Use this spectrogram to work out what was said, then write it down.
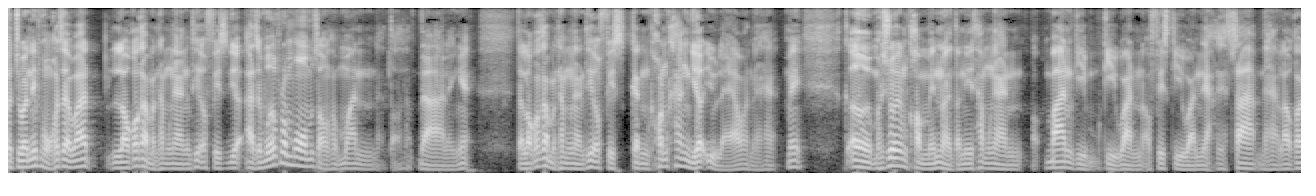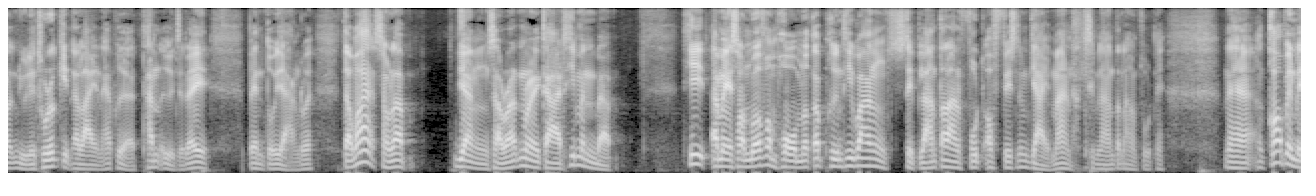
ปัจจุบันนี้ผมเข้าใจว่าเราก็กลับมาทำงานที่ออฟฟิศเยอะอาจจะ work from home สองสาวันต่อสัปดาห์อะไรเงี้ยแต่เราก็กลับมาทำงานที่ออฟฟิศกันค่อนข้างเยอะอยู่แล้วนะฮะไม่เออมาช่วยกันคอมเมนต์หน่อยตอนนี้ทำงานบ้านกี่กี่วันออฟฟิศกี่วันอยากจะทราบนะฮะเราก็อยู่ในธุรกิจอะไรนะฮะเผื่อท่านอื่นจะได้เป็นตัวอย่างด้วย แต่ว่าสำหรับอย่างสหรัฐอเมริกาที่มันแบบที่ Amazon Work from Home แล้วก็พื้นที่ว่าง 10 ล้านตารางฟุตออฟฟิศนี่ใหญ่มากนะ10 ล้านตารางฟุตเนี่ย นะฮะก็เป็นไป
